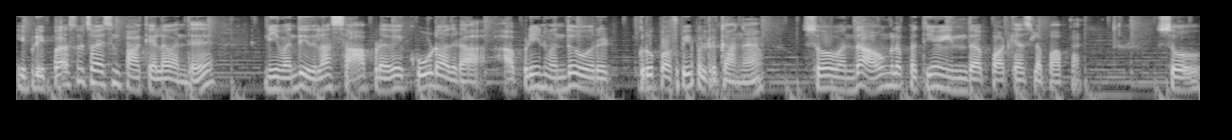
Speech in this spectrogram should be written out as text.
இப்படி பர்சனல் சாய்ஸ்னு பார்க்கல வந்து நீ வந்து இதெல்லாம் சாப்பிடவே கூடாதுடா அப்படின்னு வந்து ஒரு குரூப் ஆஃப் பீப்புள் இருக்காங்க. ஸோ வந்து அவங்கள பற்றியும் இந்த பாட்காஸ்ட்டில் பார்ப்போம். ஸோ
